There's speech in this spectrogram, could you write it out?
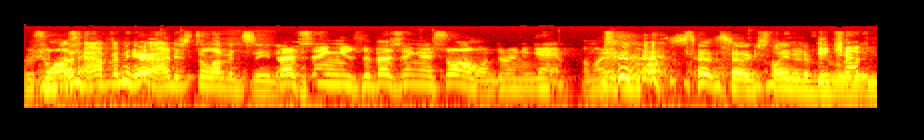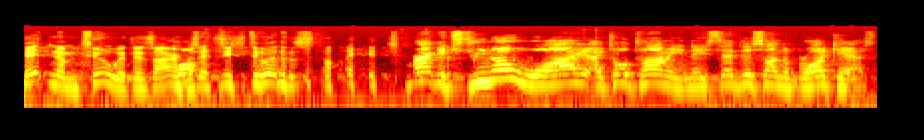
It was What happened here? I just still haven't seen it. Best thing is the best thing I saw one during the game. I'm like, so, so explain it to He people. who kept hitting him too with his arms Well- as he's doing the slide. Brackets, do you know why? I told Tommy, and they said this on the broadcast.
